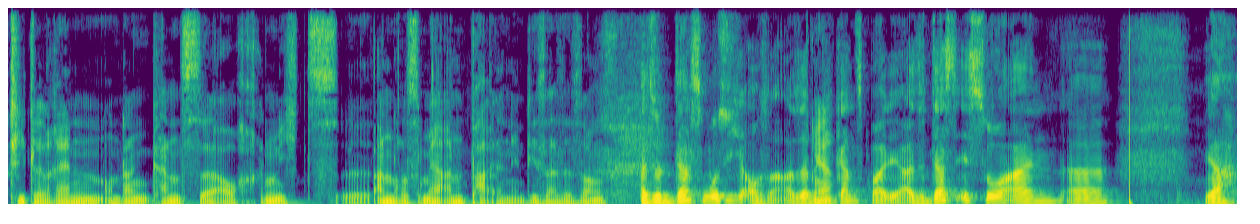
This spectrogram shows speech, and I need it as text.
Titelrennen und dann kannst du auch nichts äh, anderes mehr anpeilen in dieser Saison. Also das muss ich auch sagen. Also da bin ja? ich ganz bei dir. Also das ist so ein äh, ja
